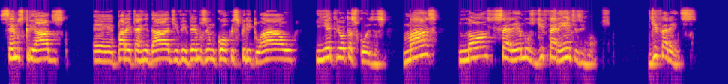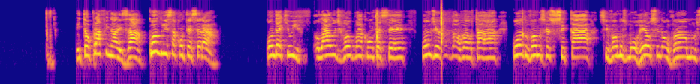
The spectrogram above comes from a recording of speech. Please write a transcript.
sermos criados é, para a eternidade, vivermos em um corpo espiritual e entre outras coisas. Mas nós seremos diferentes, irmãos. Diferentes. Então, para finalizar, quando isso acontecerá? Quando é que o, lago de fogo vai acontecer? Quando Jesus vai voltar? Quando vamos ressuscitar? Se vamos morrer ou se não vamos?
